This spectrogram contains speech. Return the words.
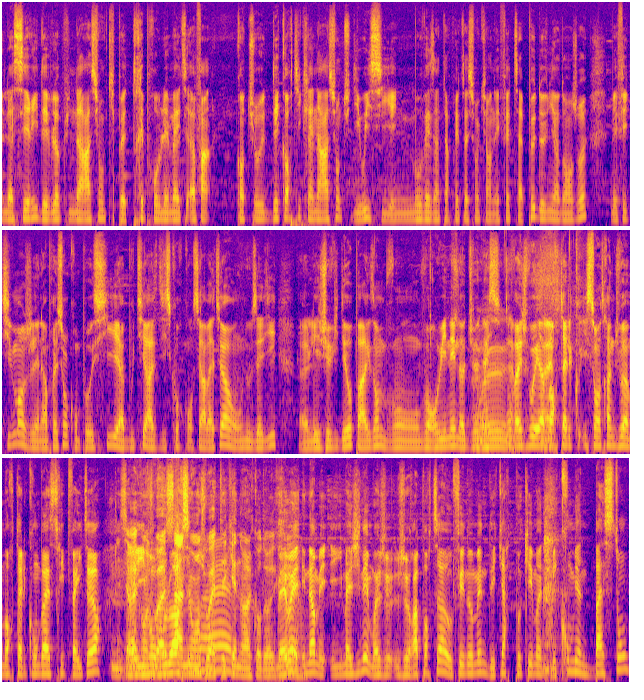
la série développe une narration qui peut être très problématique. Enfin, quand tu décortiques la narration, tu dis oui, s'il y a une mauvaise interprétation qui en est faite, ça peut devenir dangereux. Mais effectivement, j'ai l'impression qu'on peut aussi aboutir à ce discours conservateur où on nous a dit euh, les jeux vidéo, par exemple, vont, vont ruiner notre jeunesse. Ouais, on va jouer à. Mortal, ils sont en train de jouer à Mortal Kombat, Street Fighter. Mais Euh, c'est vrai ils qu'on vont joue à vouloir- ça, nous on joue à. Tekken dans la cour de récré. Mais ouais, hein. non, mais imaginez, moi je, je rapporte ça au phénomène des cartes Pokémon. Mais combien de bastons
